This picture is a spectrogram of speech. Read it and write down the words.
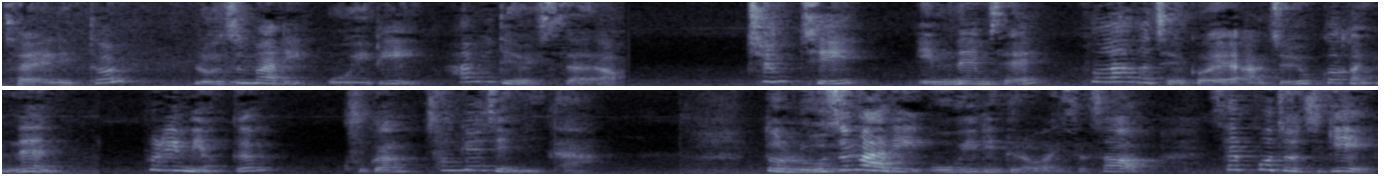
자일리톨, 로즈마리 오일이 함유되어 있어요. 충치, 입냄새, 플라그 제거에 아주 효과가 있는 프리미엄급 구강 청결제입니다. 또 로즈마리 오일이 들어가 있어서 세포 조직이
